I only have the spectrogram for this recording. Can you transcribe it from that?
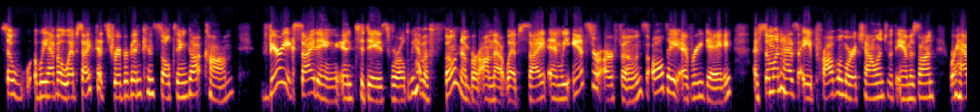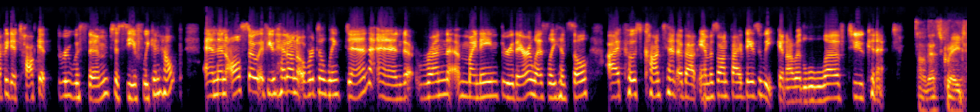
So we have a website that's riverbendconsulting.com very exciting in today's world. We have a phone number on that website and we answer our phones all day, every day. If someone has a problem or a challenge with Amazon, we're happy to talk it through with them to see if we can help. And then also, if you head on over to LinkedIn and run my name through there, Lesley Hensell, I post content about Amazon five days a week and I would love to connect. Oh, that's great.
